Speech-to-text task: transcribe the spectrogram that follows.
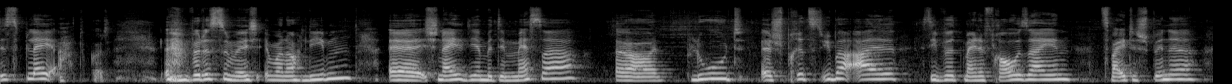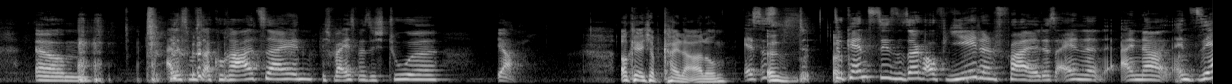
Display, ach du Gott, würdest du mich immer noch lieben. Äh, ich schneide dir mit dem Messer, äh, Blut äh, spritzt überall, sie wird meine Frau sein, zweite Spinne. Ähm, alles muss akkurat sein, ich weiß, was ich tue. Ja, Okay, ich habe keine Ahnung. es ist, du, du kennst diesen Song auf jeden Fall. Das ist eine, einer, ein sehr,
